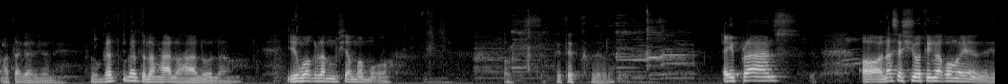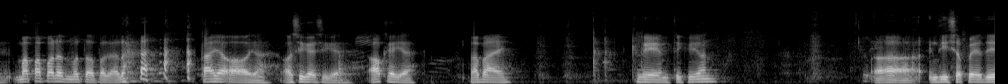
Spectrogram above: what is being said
matagal yan eh. So ganito ganito lang, halo-halo lang. Yung wag lang siya mamuo. Oh. Hey Franz! Oh, nasa shooting ako ngayon eh. Mapapanood mo to pag ano. Kaya, oh, yeah. Oh, sige, sige. Okay, yeah. Bye-bye. Kliyente ko yan. Ah, hindi siya pwede,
